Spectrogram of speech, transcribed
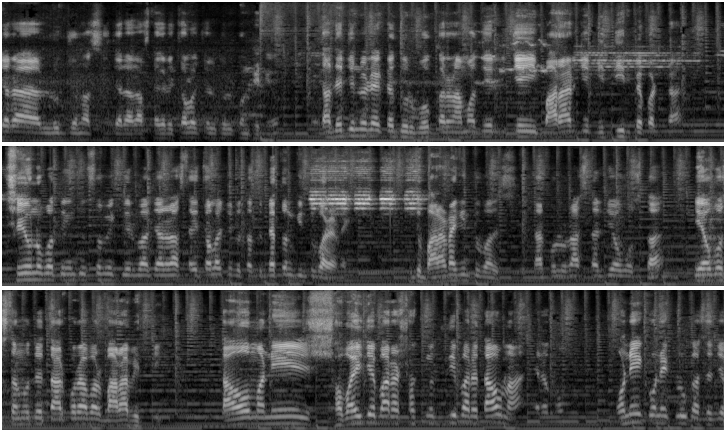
যারা লোকজন আছে, যারা রাস্তাঘাটে চলাচল করে কন্টিনিউ তাদের জন্য এটা একটা দুর্ভোগ। কারণ আমাদের যেই ভাড়ার যে বৃদ্ধির ব্যাপারটা, সেই অনুপাতে কিন্তু শ্রমিকদের বা যারা রাস্তায় চলাচল তাদের বেতন কিন্তু বাড়ে নাই। কিন্তু ভাড়াটা কিন্তু বাড়ছে। তারপর রাস্তার যে অবস্থা, এই অবস্থার মধ্যে তারপরে আবার ভাড়া ভিত্তিক তাও মানে সবাই যে ভাড়া স্বপ্ন দিতে পারে তাও না, এরকম অনেক অনেক লোক আছে যে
